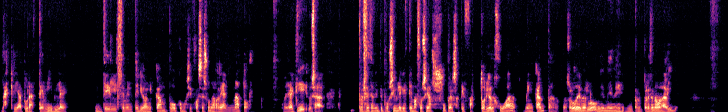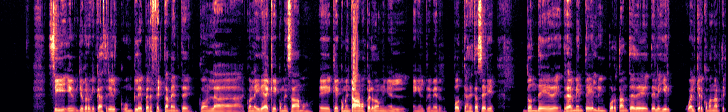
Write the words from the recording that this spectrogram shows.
las criaturas temibles del cementerio al campo como si fueses una reanimator. Aquí, o sea, perfectamente posible que este mazo sea súper satisfactorio de jugar. Me encanta. solo de verlo me, parece una maravilla. Sí, yo creo que Castril cumple perfectamente con la, con la idea que comenzábamos, eh, que comentábamos, perdón, en el, en el primer podcast de esta serie, donde realmente lo importante de, elegir cualquier comandante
